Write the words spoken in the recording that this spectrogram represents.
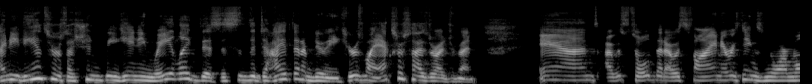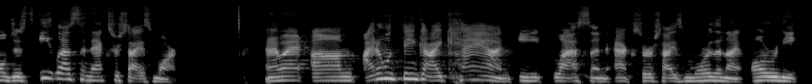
i need answers. I shouldn't be gaining weight like this. This is the diet that i'm doing. Here's my exercise regimen. And i was told that i was fine. Everything's normal. Just eat less and exercise more and I went, um, I don't think I can eat less and exercise more than I already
